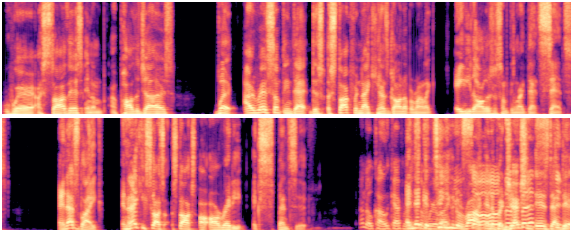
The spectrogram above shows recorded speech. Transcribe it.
where I saw this, and I'm, I apologize, but I read something that this a stock for Nike has gone up around like eighty dollars or something like that since. and that's like, and Nike stocks stocks are already expensive. I know Colin Kaepernick. and they continue like, to "You rise. And the projection is that they,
